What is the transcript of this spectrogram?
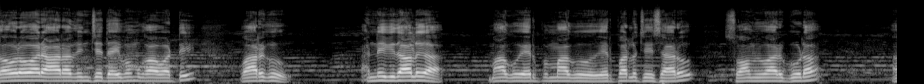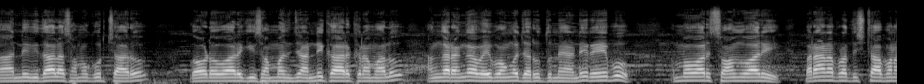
గౌరవారి ఆరాధించే దైవం కాబట్టి వారికి అన్ని విధాలుగా మాకు ఏర్ప మాకు ఏర్పాట్లు చేశారు. స్వామివారికి కూడా అన్ని విధాల సమకూర్చారు. గౌడవారికి సంబంధించిన అన్ని కార్యక్రమాలు అంగరంగ వైభవంగా జరుగుతున్నాయండి. రేపు అమ్మవారి స్వామివారి పరాణ ప్రతిష్టాపన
